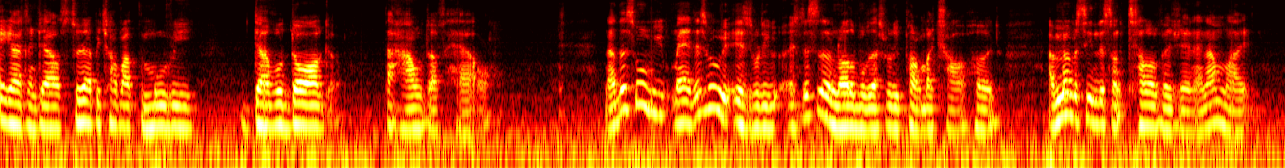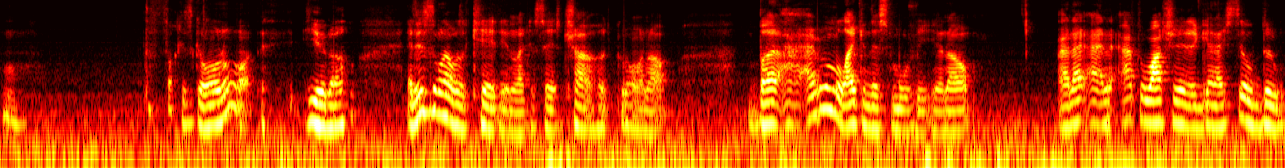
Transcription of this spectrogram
Hey guys and gals, today I'll be talking about the movie Devil Dog, The Hound of Hell. Now this movie, man, this movie is really, this is another movie that's really part of my childhood. I remember seeing this on television and I'm like, hmm, what the fuck is going on? you know? And this is when I was a kid, and like I said, childhood growing up. But I, I remember liking this movie, you know? And I and after watching it again, I still do.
